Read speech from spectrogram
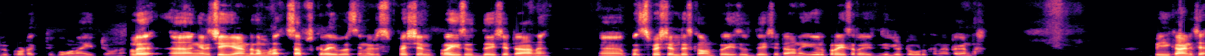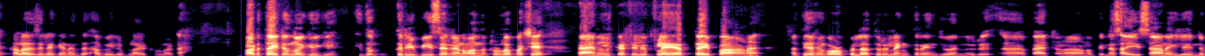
ഒരു പ്രൊഡക്റ്റ് പോകണായിട്ടാണ് നമ്മൾ അങ്ങനെ ചെയ്യാണ്ട് നമ്മുടെ സബ്സ്ക്രൈബേഴ്സിന് ഒരു സ്പെഷ്യൽ പ്രൈസ് ഉദ്ദേശിച്ചിട്ടാണ് സ്പെഷ്യൽ ഡിസ്കൗണ്ട് പ്രൈസ് ഉദ്ദേശിച്ചിട്ടാണ് ഈ ഒരു പ്രൈസ് റേഞ്ചിൽ ഇട്ട് കൊടുക്കുന്നത് കേട്ടോ. കണ്ട അപ്പോൾ ഈ കാണിച്ച കളേഴ്സിലേക്കാണ് ഇത് അവൈലബിൾ ആയിട്ടുള്ളത് കേട്ടോ അപ്പോൾ അടുത്തായിട്ട് നോക്കി നോക്കിയേ. ഇതും ത്രീ പീസ് തന്നെയാണ് വന്നിട്ടുള്ളത്. പക്ഷേ പാനൽ കട്ടിൽ ഫ്ലെയർ ടൈപ്പ് ആണ്. അത്യാവശ്യം കുഴപ്പമില്ലാത്തൊരു ലെങ്ത് റേഞ്ച് വരുന്ന ഒരു പാറ്റേൺ ആണ്. പിന്നെ സൈസ് ആണെങ്കിൽ ഇതിന്റെ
